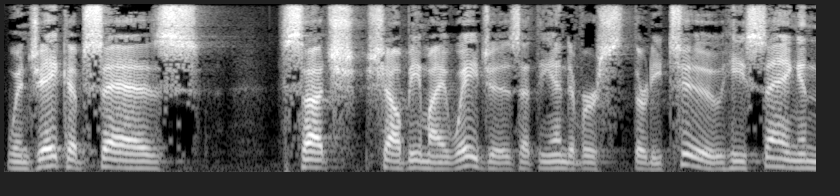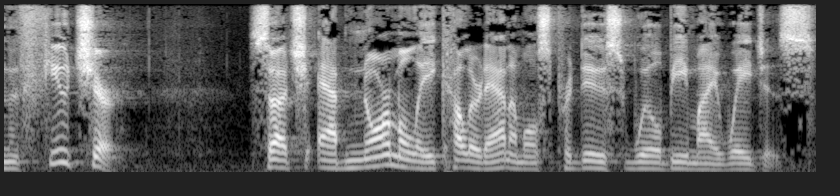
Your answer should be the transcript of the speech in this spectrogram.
When Jacob says, Such shall be my wages at the end of verse 32, he's saying, In the future, such abnormally colored animals produce will be my wages.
